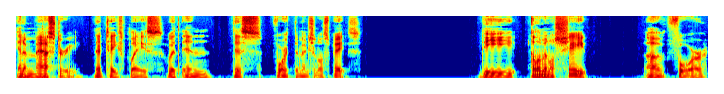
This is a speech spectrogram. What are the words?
and a mastery that takes place within this fourth dimensional space. The elemental shape of four,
